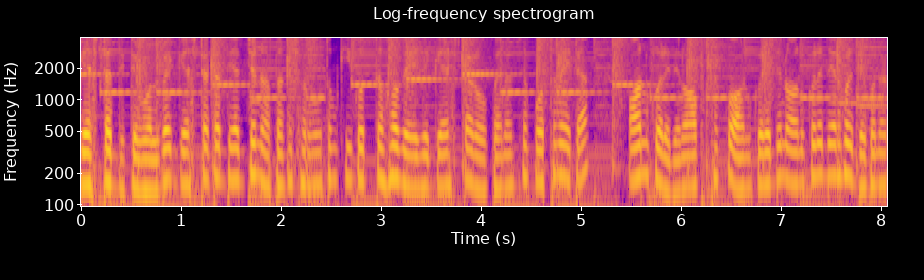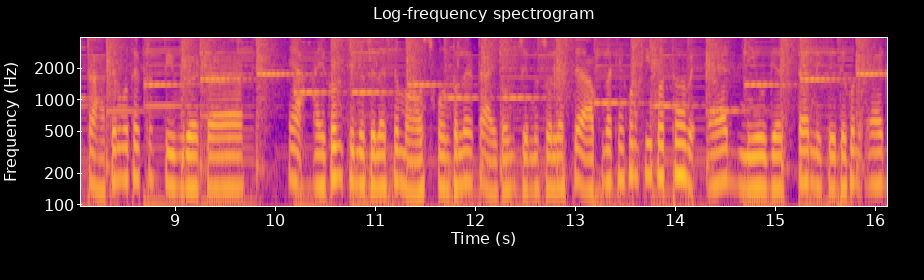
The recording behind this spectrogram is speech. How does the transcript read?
গ্যাসটা দিতে বলবে। গ্যাসটাটা দেওয়ার জন্য আপনাকে সর্বপ্রথম কি করতে হবে? এই যে গ্যাসটার ওপেন আছে, প্রথমে এটা অন করে দিন। অফ থাকবে অন করে দিন। অন করে দেওয়ার পরে দেখুন একটা হাতের মতো একটা টিব্রো একটা আইকন চিহ্ন চলে আসে মাউস কন্ট্রোলে একটা আইকন চিহ্ন চলে আসে। আপনাকে এখন কি করতে হবে? অ্যাড নিউ গ্যাসটার নিচে দেখুন অ্যাড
